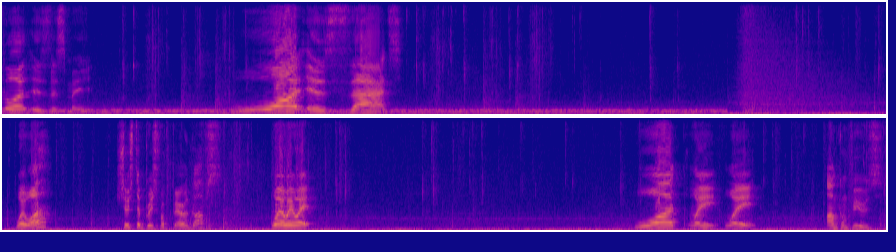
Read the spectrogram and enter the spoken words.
what is this, mate? What is that? Wait, what? Search the bridge for Baragoths? Wait, wait, wait. What? Wait, wait. I'm confused.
